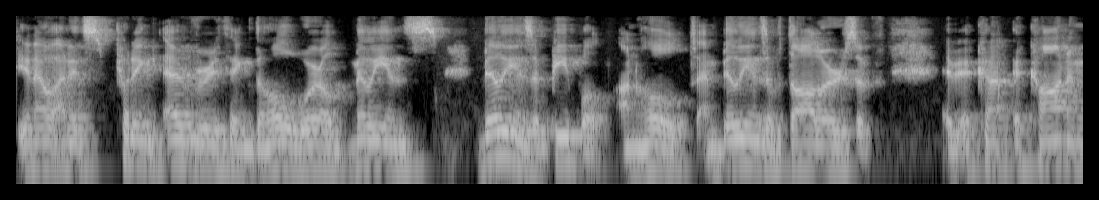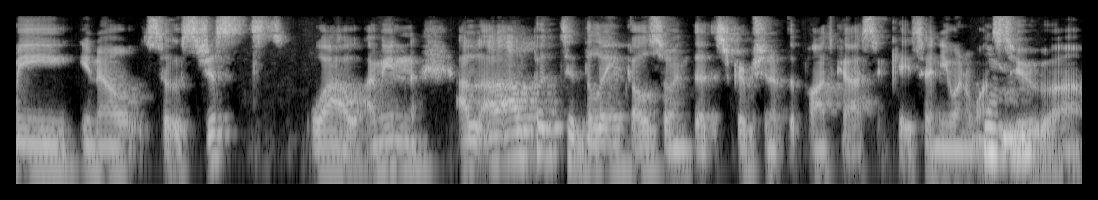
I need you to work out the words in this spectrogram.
you know and it's putting everything the whole world millions billions of people on hold and billions of dollars of economy you know so it's just wow. I mean, I'll, I'll put the link also in the description of the podcast in case anyone wants yeah. to. Uh,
